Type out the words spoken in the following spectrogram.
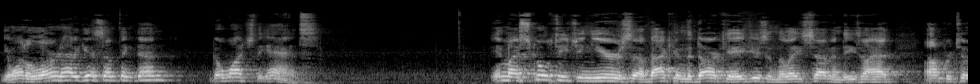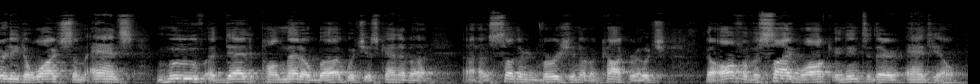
You want to learn how to get something done? Go watch the ants. In my school teaching years uh, back in the dark ages in the late 70s, I had opportunity to watch some ants move a dead palmetto bug, which is kind of a, southern version of a cockroach, uh, off of a sidewalk and into their ant hill.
